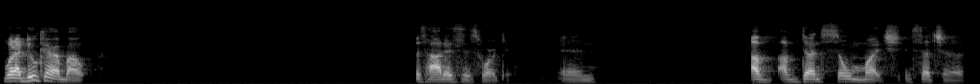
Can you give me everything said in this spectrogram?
What I do care about is how this is working. And I've I've done so much in such a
